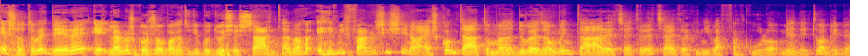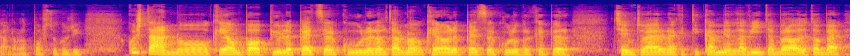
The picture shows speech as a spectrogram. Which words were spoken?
e sono andato a vedere e l'anno scorso ho pagato tipo 2,60 no? e mi fanno sì sì no è scontato ma doveva già aumentare eccetera eccetera quindi vaffanculo mi hanno detto va bene allora a posto così quest'anno che ho un po' più le pezze al culo in realtà non che ho le pezze al culo perché per 100 euro non è che ti cambiano la vita. Però ho detto vabbè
